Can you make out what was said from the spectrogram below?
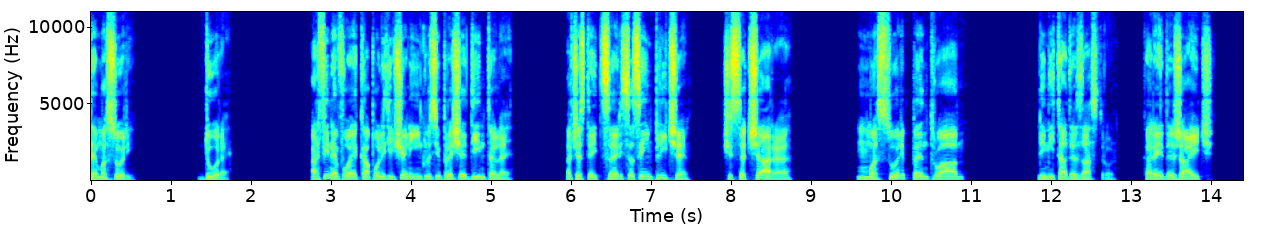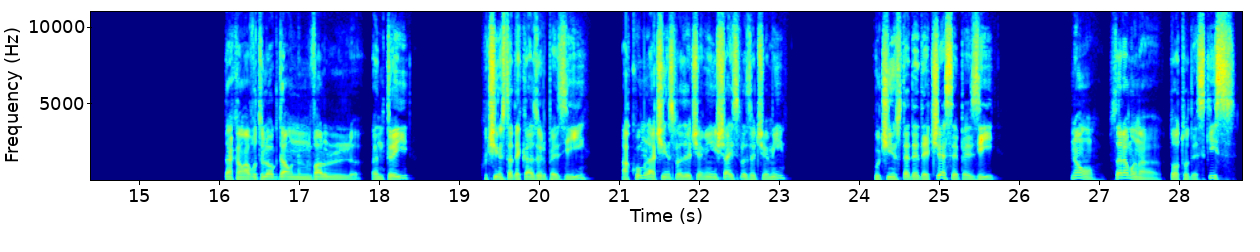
de măsuri dure. Ar fi nevoie ca politicienii, inclusiv președintele acestei țări, să se implice și să ceară măsuri pentru a limita dezastrul, care e deja aici. Dacă am avut lockdown în valul întâi, cu 500 de cazuri pe zi, acum la 15.000, 16.000, cu 500 de decese pe zi, nu, să rămână totul deschis,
